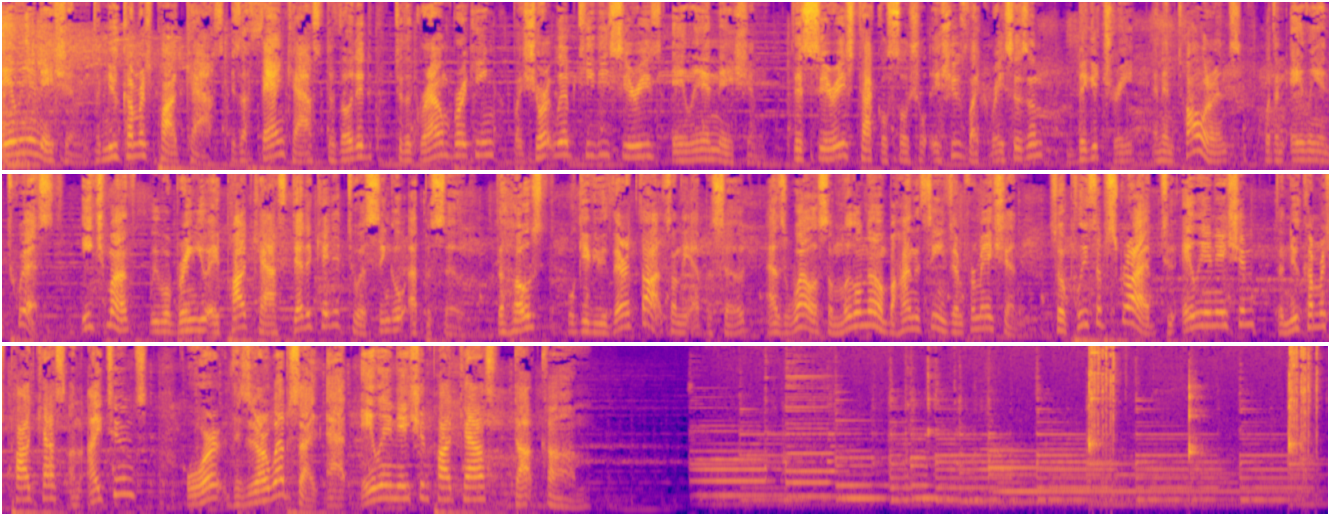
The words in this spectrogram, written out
Alienation, the Newcomers Podcast, is a fan cast devoted to the groundbreaking but short lived TV series Alien Nation. This series tackles social issues like racism, bigotry, and intolerance with an alien twist. Each month, we will bring you a podcast dedicated to a single episode. The host will give you their thoughts on the episode, as well as some little known behind the scenes information. So please subscribe to Alienation, the Newcomers Podcast on iTunes, or visit our website at alienationpodcast.com.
